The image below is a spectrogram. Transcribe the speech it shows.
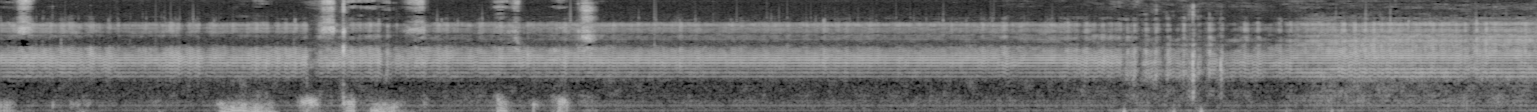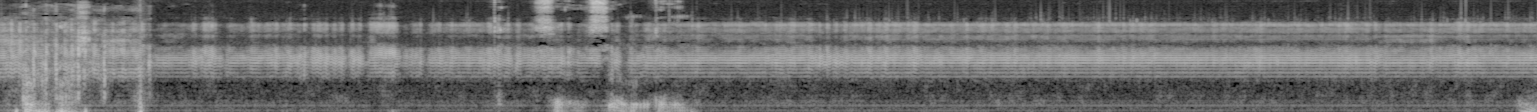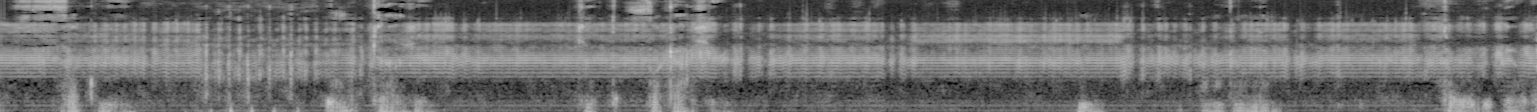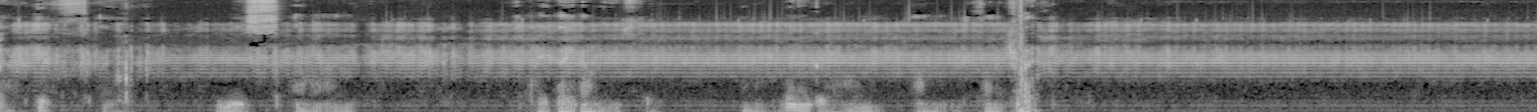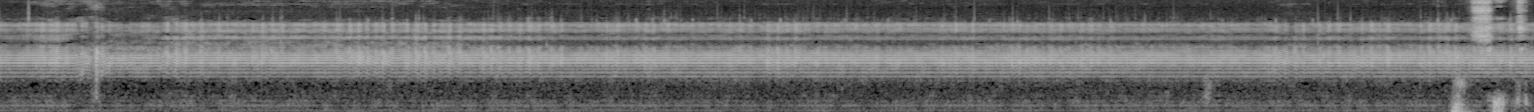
Use another let's get use HB pitch. Oh my gosh. So you see what I'm doing. Oh, fuck me. Boom, get out of here. Get the fuck out of here. Hmm. I'm not gonna let him totally bail out if I miss um I, I, um, when I go home Oh shit.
